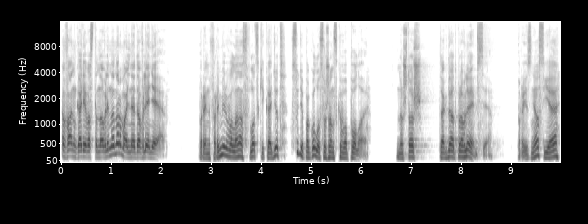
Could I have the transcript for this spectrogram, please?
«В ангаре восстановлено нормальное давление», — проинформировал нас флотский кадет, судя по голосу женского пола. «Ну что ж, тогда отправляемся», — произнес я,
